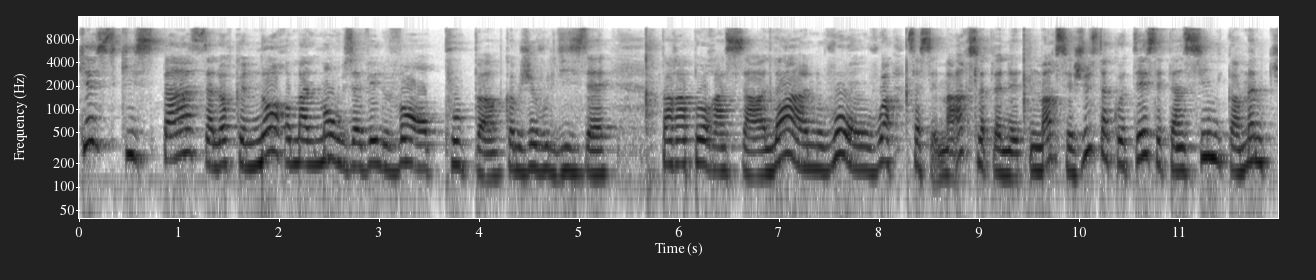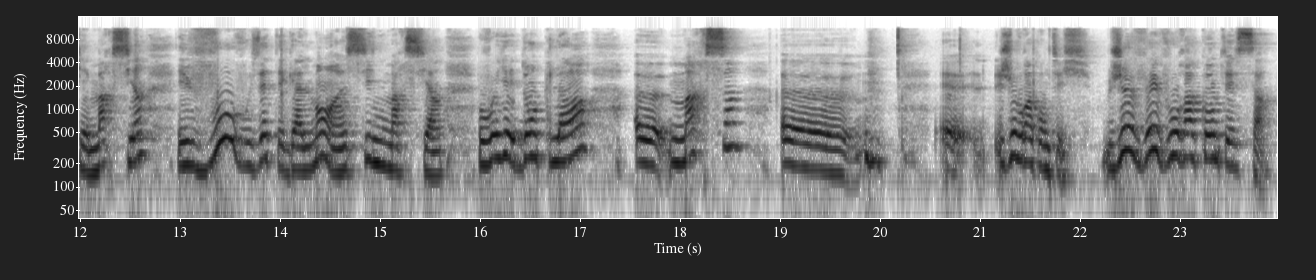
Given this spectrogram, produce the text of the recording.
Qu'est-ce qui se passe alors que normalement vous avez le vent en poupe, hein, comme je vous le disais par rapport à ça? Là, à nouveau, on voit, ça c'est Mars, la planète Mars est juste à côté, c'est un signe quand même qui est martien, et vous, vous êtes également un signe martien. Vous voyez, donc là, euh, Mars, euh, euh, je vais vous raconter, je vais vous raconter ça.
